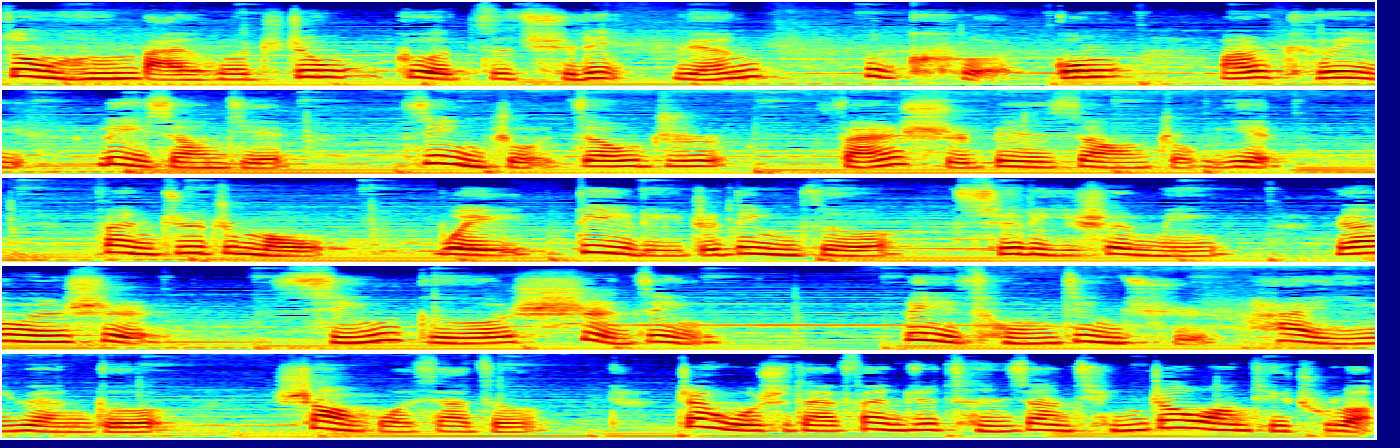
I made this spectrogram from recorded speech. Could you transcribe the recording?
纵横捭阖之中，各自取利，远不可攻而可以利相结，近者交之，反使变相肘腋。范雎之谋为地理之定则，其理甚明。原文是：行格势近。力从进取，害以远隔，上火下泽。战国时代，范雎曾向秦昭王提出了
